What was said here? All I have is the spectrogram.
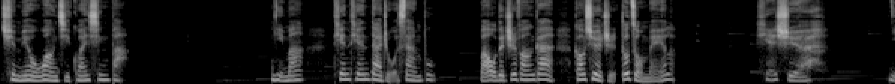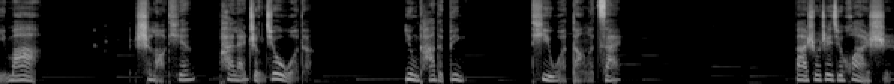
却没有忘记关心爸。你妈天天带着我散步，把我的脂肪肝、高血脂都走没了。也许，你妈是老天派来拯救我的，用她的病替我挡了灾。爸说这句话时，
